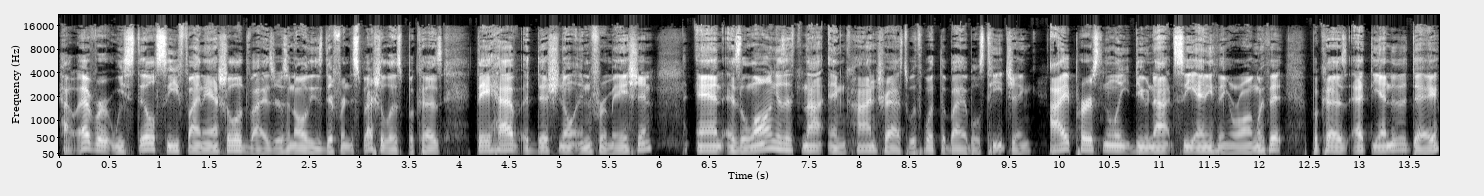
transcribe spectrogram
However, we still see financial advisors and all these different specialists because they have additional information. And as long as it's not in contrast with what the Bible's teaching, I personally do not see anything wrong with it because at the end of the day,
